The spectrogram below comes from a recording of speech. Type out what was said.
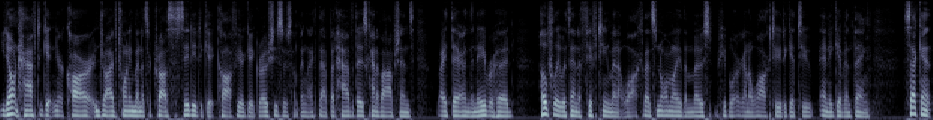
you don't have to get in your car and drive 20 minutes across the city to get coffee or get groceries or something like that, but have those kind of options right there in the neighborhood, hopefully within a 15 minute walk. That's normally the most people are going to walk to to get to any given thing. Second,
